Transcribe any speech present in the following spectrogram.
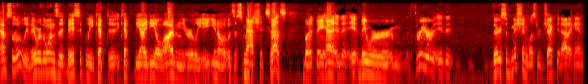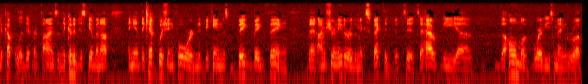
Absolutely, they were the ones that basically kept uh, kept the idea alive in the early. You know, it was a smash success, but they had they were um, three or their submission was rejected out of hand a couple of different times, and they could have just given up, and yet they kept pushing forward, and it became this big, big thing that I'm sure neither of them expected. But to to have the uh, the home of where these men grew up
